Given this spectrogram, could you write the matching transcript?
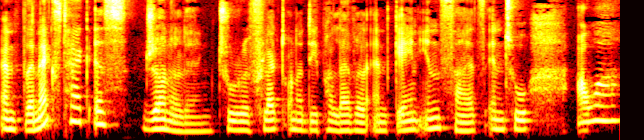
And the next hack is journaling to reflect on a deeper level and gain insights into our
